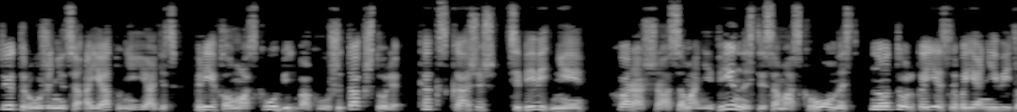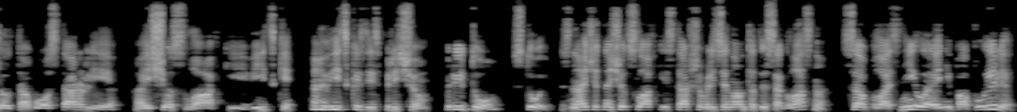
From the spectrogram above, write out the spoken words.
Ты труженица, а я тунеядец. Приехал в Москву бить баклуши, так что ли?» «Как скажешь. Тебе виднее». Хороша сама невинность и сама скромность, но только если бы я не видел того Старлея, а еще Славки и Витьки. А Витька здесь при чем? Притом, стой, значит, насчет Славки и старшего лейтенанта ты согласна? Соблазнила и они поплыли?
